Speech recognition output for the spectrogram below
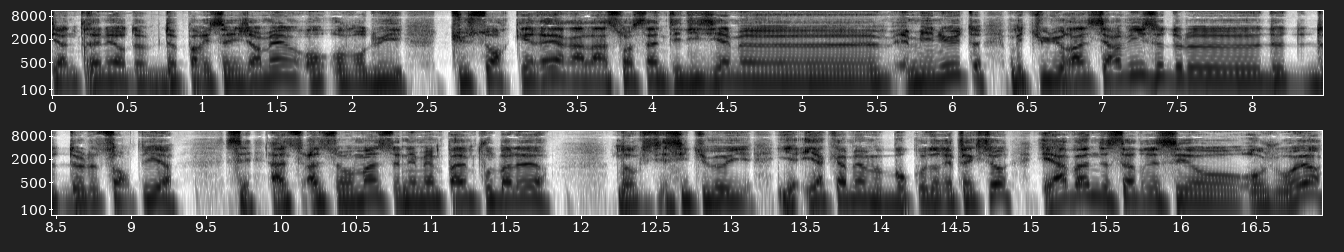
es entraîneur de, Paris Saint-Germain, au- aujourd'hui tu sors Kerrer à la 70e euh, minute, mais tu lui rends service de le, de, le sortir. En, ce moment, ce n'est même pas un footballeur. Donc si, tu veux, il y, a- quand même beaucoup de réflexions. Et avant de s'adresser aux, joueurs,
